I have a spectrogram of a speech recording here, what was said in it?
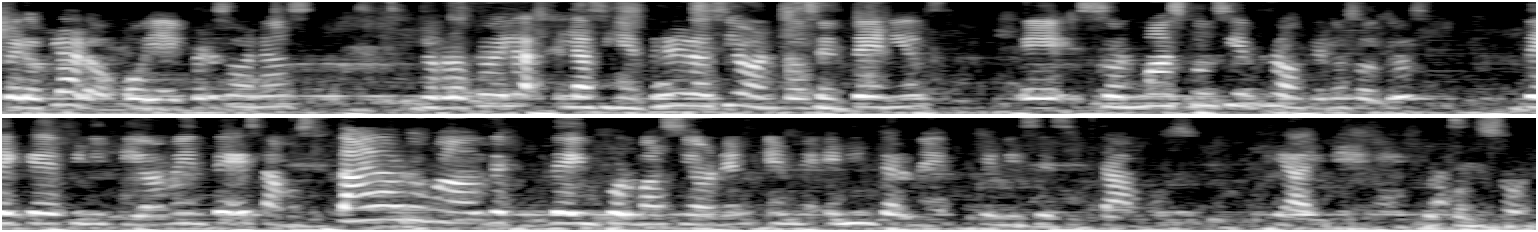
pero claro, hoy hay personas, yo creo que hoy la, la siguiente generación, los centennials, eh, son más conscientes aún que nosotros de que definitivamente estamos tan abrumados de, de información en, en, en, internet que necesitamos que alguien asesore.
